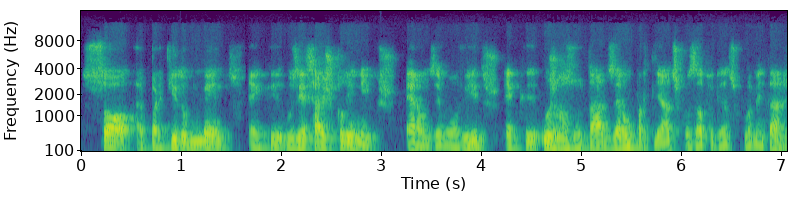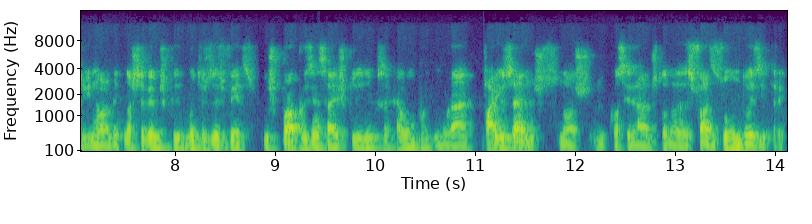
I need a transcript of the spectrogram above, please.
só a partir do momento em que os ensaios clínicos eram desenvolvidos é que os resultados eram partilhados com as autoridades regulamentares. E normalmente nós sabemos que muitas das vezes os próprios ensaios clínicos acabam por demorar vários anos, se nós considerarmos todas as fases 1, 2 e 3.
